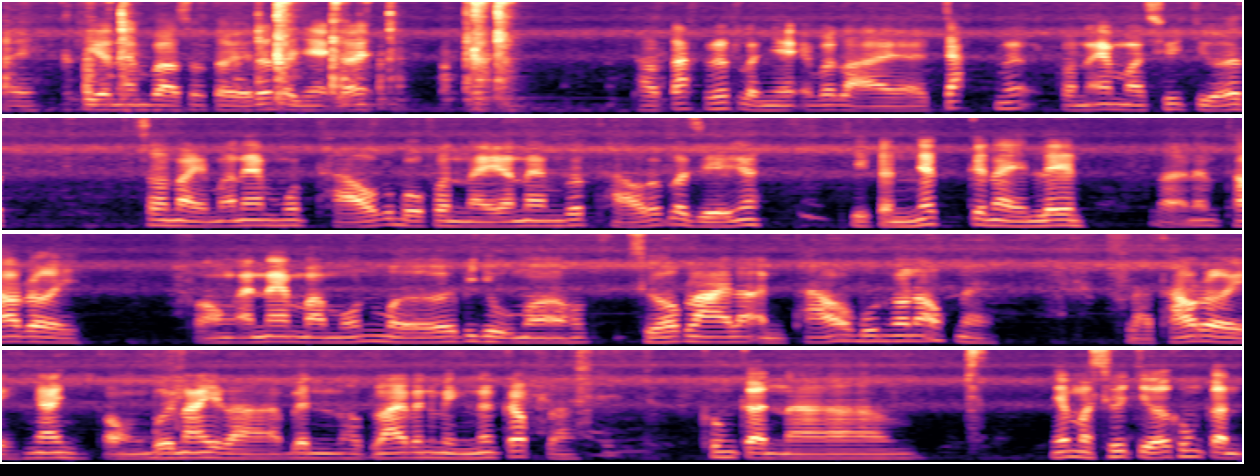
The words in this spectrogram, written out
Đây khi anh em vào số tời rất là nhẹ đấy. Thao tác rất là nhẹ với lại chắc nữa. Còn em mà sửa chữa sau này mà anh em muốn tháo cái bộ phận này anh em rất tháo rất là dễ nhé chỉ cần nhấc cái này lên là anh em tháo rời. Còn anh em mà muốn mở ví dụ mà sửa hộp lai là anh tháo bốn con ốc này là tháo rời nhanh. Còn bữa nay là bên hộp lai bên mình nâng cấp là không cần à, nếu mà sửa chữa không cần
